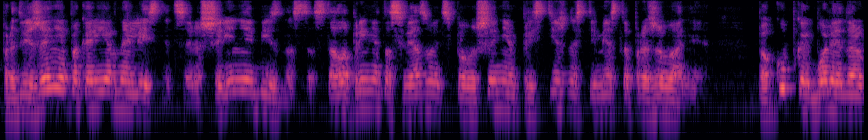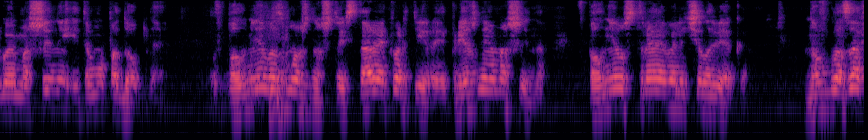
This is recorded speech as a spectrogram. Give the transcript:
Продвижение по карьерной лестнице, расширение бизнеса стало принято связывать с повышением престижности места проживания, покупкой более дорогой машины и тому подобное. Вполне возможно, что и старая квартира, и прежняя машина вполне устраивали человека – но в глазах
